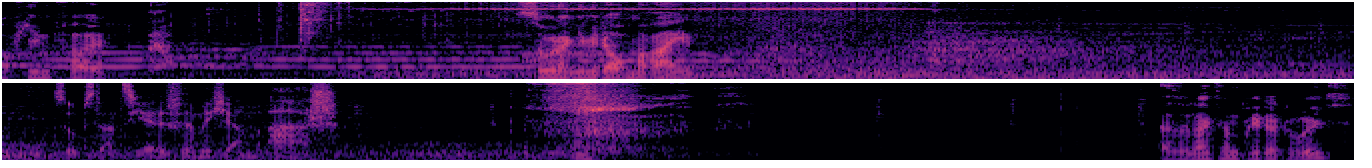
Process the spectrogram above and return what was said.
Auf jeden Fall. So, dann gehen wir da auch mal rein. Substanziell für mich am Arsch. Also langsam dreht er durch.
